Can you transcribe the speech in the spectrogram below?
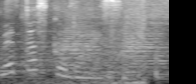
Mit Disco Dice.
